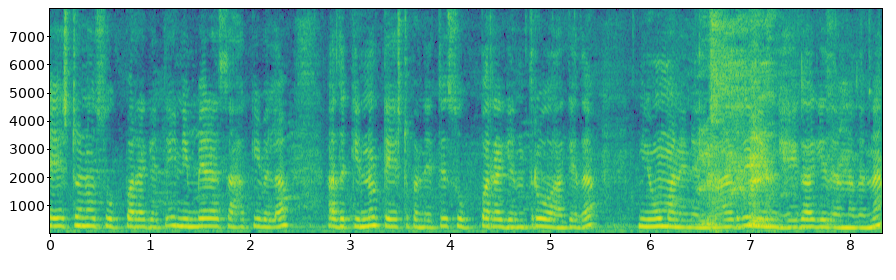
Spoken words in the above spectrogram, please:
ಟೇಸ್ಟೂ ಸೂಪರ್ ಆಗೈತಿ. ನಿಂಬೆ ರಸ ಹಾಕಿವಲ್ಲ ಅದಕ್ಕೆ ಇನ್ನೂ ಟೇಸ್ಟ್ ಬಂದೈತಿ. ಸೂಪರಾಗಿ ಅಂತರೂ ಆಗ್ಯದ. ನೀವು ಮನೆಯಲ್ಲಿ ಮಾಡಿರಿ, ನಿಮ್ಗೆ ಹೇಗಾಗಿದೆ ಅನ್ನೋದನ್ನು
